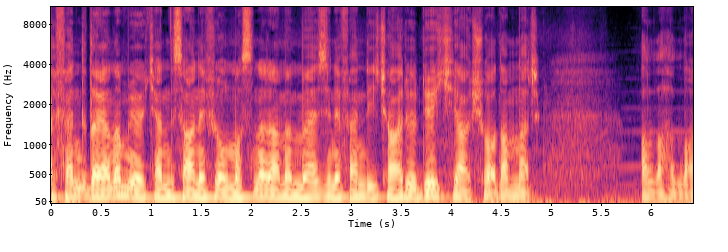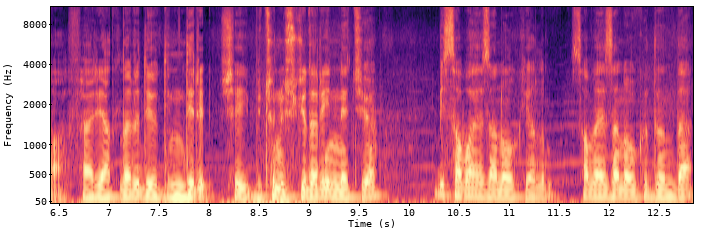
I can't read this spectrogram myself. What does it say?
Efendi dayanamıyor. Kendisi Hanefi olmasına rağmen müezzin efendiyi çağırıyor. Diyor ki ya şu adamlar Allah Allah feryatları diyor dindir şey bütün Üsküdar'ı inletiyor. Bir sabah ezanı okuyalım. Sabah ezanı okuduğunda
